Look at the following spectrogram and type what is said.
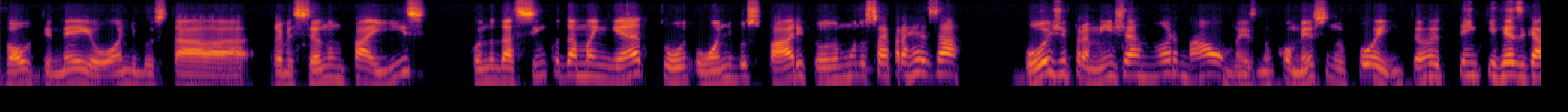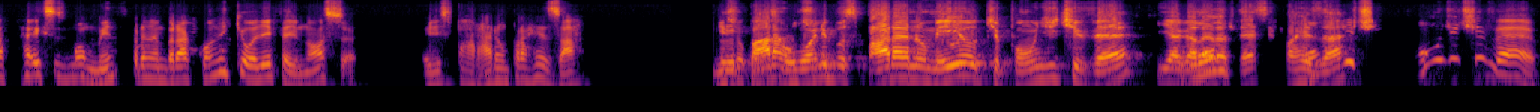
volta e meia, o ônibus está atravessando um país, quando dá cinco da manhã, todo, o ônibus para e todo mundo sai para rezar. Hoje, para mim, já é normal, mas no começo não foi. Então, eu tenho que resgatar esses momentos para lembrar quando que eu olhei e falei, nossa, eles pararam para rezar. Isso para, o ônibus para no meio, tipo, onde tiver, e a galera onde, desce para rezar? Onde, onde tiver.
